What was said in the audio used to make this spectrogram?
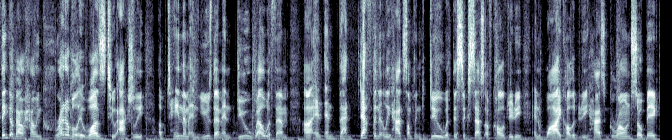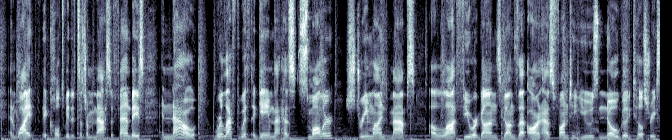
think about how incredible it was to actually obtain them and use them and do well with them uh, and and that definitely had something to do with the success of Call of Duty and why Call of Duty has grown so big and why it, it cultivated such a massive fan base. And now we're left with a game that has smaller streamlined maps a lot fewer guns guns that aren't as fun to use no good kill streaks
